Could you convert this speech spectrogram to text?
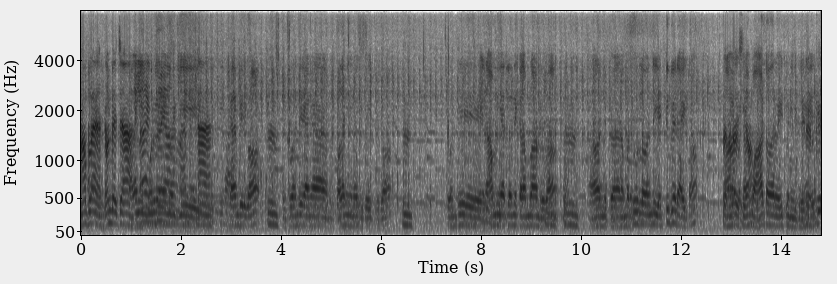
மாப்பிள கிளம்பியாச்சா? பழனி முருகனை நோக்கி. கிளம்பியிருக்கோம். இப்போ வந்து எங்க பழனியை நோக்கி போயிட்டு இருக்கோம் இப்போ வந்து ராமனியார்ல இருந்து கிளம்பலாம்னு இருக்கோம். இப்போ நம்ம டூர்ல வந்து எட்டு பேர் ஆயிட்டோம். ஆட்டோ வேற வெயிட் பண்ணிட்டு இருக்கு.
